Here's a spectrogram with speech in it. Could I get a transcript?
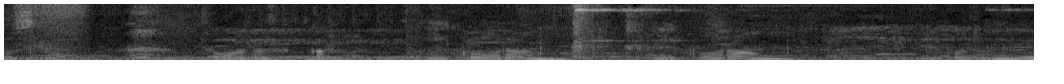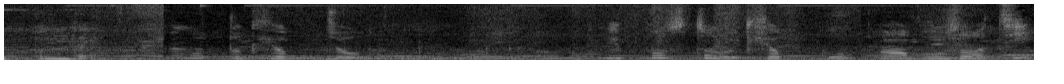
포스터. 저거 하나 살까? 이거랑 이거랑 이거 너무 예쁜데? 이것도 귀엽죠? 이 포스터도 귀엽고 아뭐 사지?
